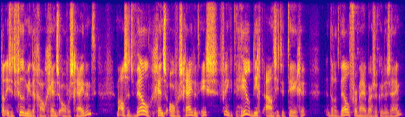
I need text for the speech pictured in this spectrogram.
Dan is het veel minder gauw grensoverschrijdend. Maar als het wel grensoverschrijdend is, vind ik het heel dicht aan zitten tegen dat het wel verwijbaar zou kunnen zijn.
